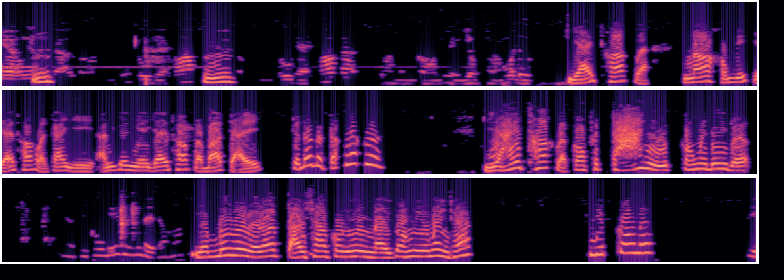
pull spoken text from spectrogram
nhau nghe ừ. tu giải thoát. Ừ. tu giải thoát á mình còn cái dục không có được. Giải thoát là nó không biết giải thoát là cái gì. Anh cứ nghe giải thoát là bỏ chạy. Cái đó là trật lắc đó giải thoát là con phải trả nghiệp con mới đi được. Dạ, thì con biết vấn đề đó. Dạ biết vấn đề đó. Tại sao con yêu này con không yêu mấy người khác? Nghiệp con đó Thì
